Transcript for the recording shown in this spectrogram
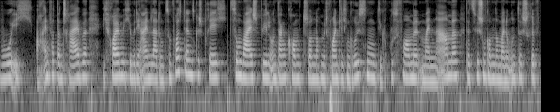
wo ich auch einfach dann schreibe, ich freue mich über die Einladung zum Vorstellungsgespräch zum Beispiel und dann kommt schon noch mit freundlichen Grüßen die Grußformel, mein Name, dazwischen kommt noch meine Unterschrift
